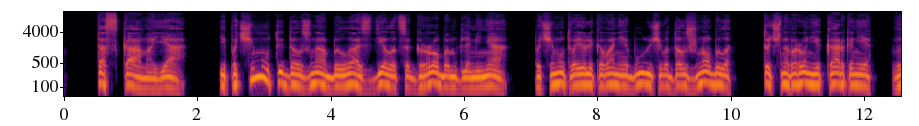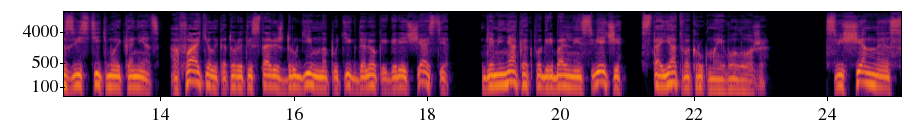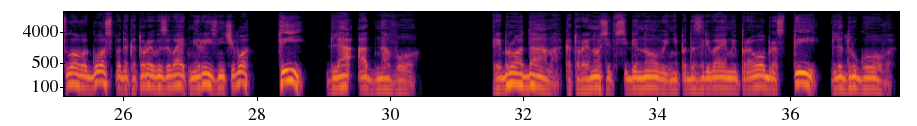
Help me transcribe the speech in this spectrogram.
тоска моя! И почему ты должна была сделаться гробом для меня? Почему твое ликование будущего должно было, точно воронье карканье, возвестить мой конец, а факелы, которые ты ставишь другим на пути к далекой горе счастья, для меня, как погребальные свечи, стоят вокруг моего ложа. Священное слово Господа, которое вызывает миры из ничего, ты для одного. Ребро Адама, которое носит в себе новый, неподозреваемый прообраз, ты для другого.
